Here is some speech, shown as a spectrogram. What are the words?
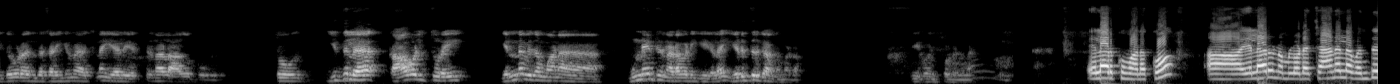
இதோட இந்த சனிக்கிழமை ஆச்சுன்னா ஏழு எட்டு நாள் ஆக போகுது. ஸோ இதுல காவல்துறை என்ன விதமான முன்னேற்ற நடவடிக்கைகளை எடுத்திருக்காங்க மேடம்? இது கொஞ்சம் சொல்லுங்க எல்லாருக்கும் வணக்கம். ஆஹ் எல்லாரும் நம்மளோட சேனலை வந்து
